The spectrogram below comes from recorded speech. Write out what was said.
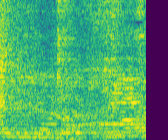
Hey,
